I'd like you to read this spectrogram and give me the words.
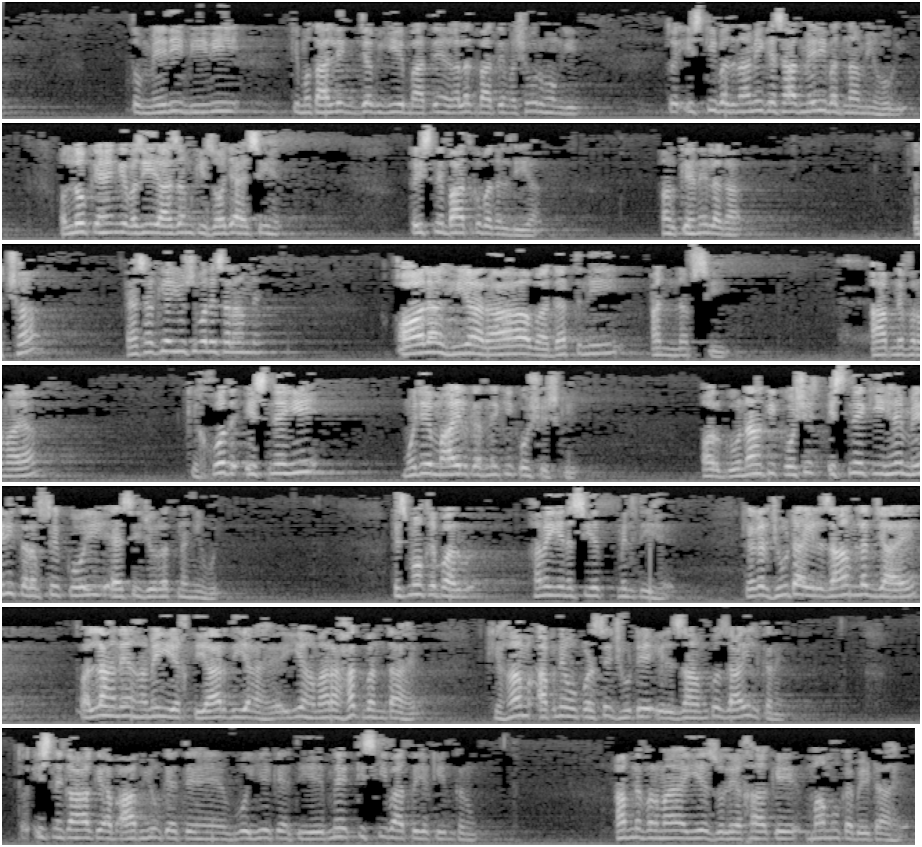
تو میری بیوی کے متعلق جب یہ باتیں، غلط باتیں مشہور ہوں گی، تو اس کی بدنامی کے ساتھ میری بدنامی ہوگی۔ اور لوگ کہیں گے، وزیر اعظم کی زوجہ ایسی ہے۔ تو اس نے بات کو بدل دیا اور کہنے لگا اچھا ایسا کیا یوسف علیہ السلام نے؟ قالا ہیا را ودتنی ان نفسی۔ آپ نے فرمایا کہ خود اس نے ہی مجھے مائل کرنے کی کوشش کی اور گناہ کی کوشش اس نے کی ہے، میری طرف سے کوئی ایسی ضرورت نہیں ہوئی۔ اس موقع پر ہمیں یہ نصیحت ملتی ہے کہ اگر جھوٹا الزام لگ جائے تو اللہ نے ہمیں یہ اختیار دیا ہے، یہ ہمارا حق بنتا ہے کہ ہم اپنے اوپر سے جھوٹے الزام کو زائل کریں۔ تو اس نے کہا کہ اب آپ یوں کہتے ہیں، وہ یہ کہتی ہے، میں کس کی بات پہ یقین کروں؟ آپ نے فرمایا یہ زلیخا کے ماموں کا بیٹا ہے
